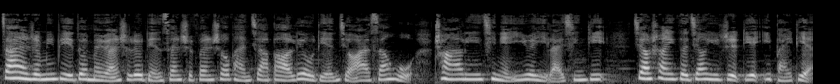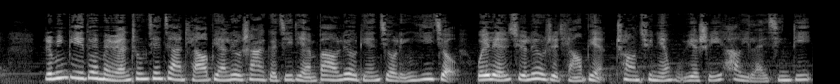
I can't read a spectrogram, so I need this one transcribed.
在岸人民币对美元十六点三十分收盘价报六点九二三五，创二零一七年一月以来新低，较上一个交易日跌一百点。人民币对美元中间价调贬六十二个基点，报六点九零一九，为连续六日调贬，创去年五月十一号以来新低。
